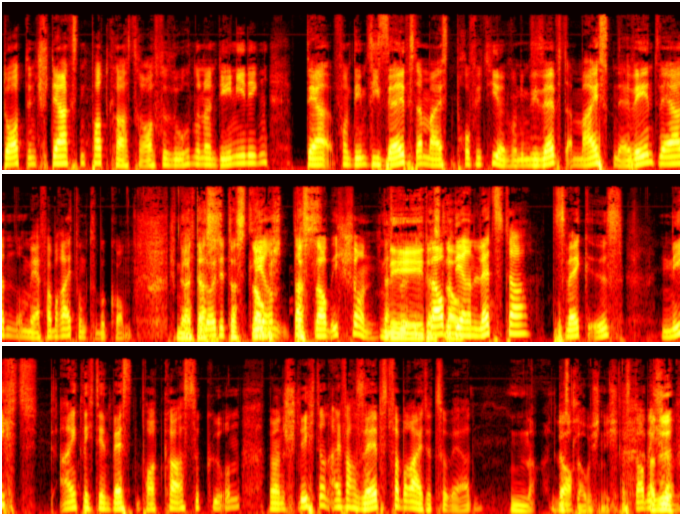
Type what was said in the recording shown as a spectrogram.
dort den stärksten Podcast rauszusuchen, sondern denjenigen, der, von dem sie selbst am meisten profitieren, von dem sie selbst am meisten erwähnt werden, um mehr Verbreitung zu bekommen. Ja, das, bedeutet, das glaube ich. das glaube ich schon. Das, Nee, ich das glaube, glaub- deren letzter Zweck ist, nicht eigentlich den besten Podcast zu küren, sondern schlicht und einfach selbst verbreitet zu werden. Nein, das glaube ich nicht. Das glaube ich Also schon.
